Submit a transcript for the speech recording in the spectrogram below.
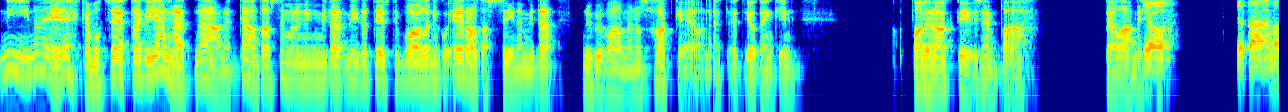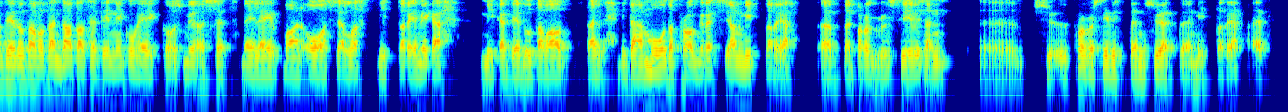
Niin, no ei ehkä, mutta se, että aika jännä, että nämä on. Että tämä on taas semmoinen, niin mitä, mitä tietysti voi olla niin kuin erota siinä, mitä nykyvalmennus hakee on. Että, että jotenkin paljon aktiivisempaa pelaamista. Joo, ja tämähän on tietyllä tavalla tämän datasetin niin kuin heikkous myös, että meillä ei vaan ole sellaista mittaria, mikä, mikä tietyllä tavalla, tai mitään muuta progression mittaria, tai progressiivisen, progressiivisten syöttöjen mittaria. Et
